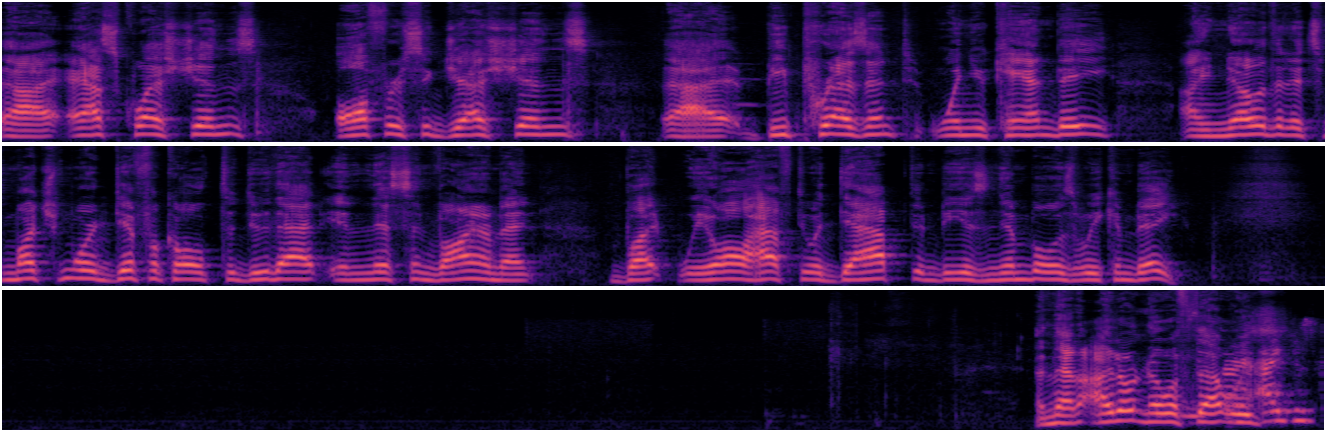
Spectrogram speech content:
Uh, ask questions, offer suggestions, uh, be present when you can be. I know that it's much more difficult to do that in this environment, but we all have to adapt and be as nimble as we can be. And then I don't know if that was just,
